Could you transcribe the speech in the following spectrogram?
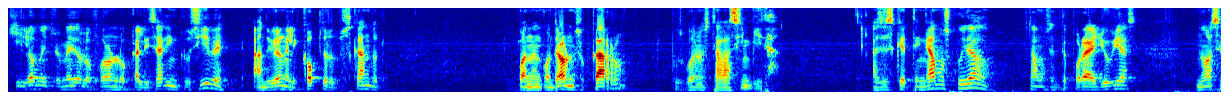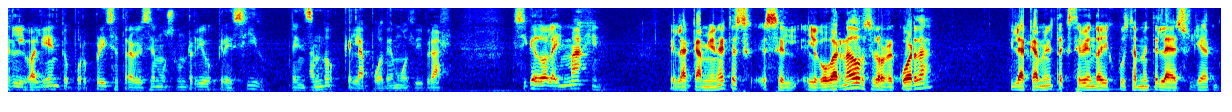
kilómetro y medio lo fueron localizar, inclusive anduvieron helicópteros buscándolo. Cuando encontraron su carro, pues bueno, estaba sin vida. Así es que tengamos cuidado, estamos en temporada de lluvias, no hacer el valiente por prisa atravesemos un río crecido, pensando que la podemos librar. Así quedó la imagen de la camioneta, es, el, el, gobernador, se lo recuerda, y la camioneta que está viendo ahí justamente la de su yerno.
